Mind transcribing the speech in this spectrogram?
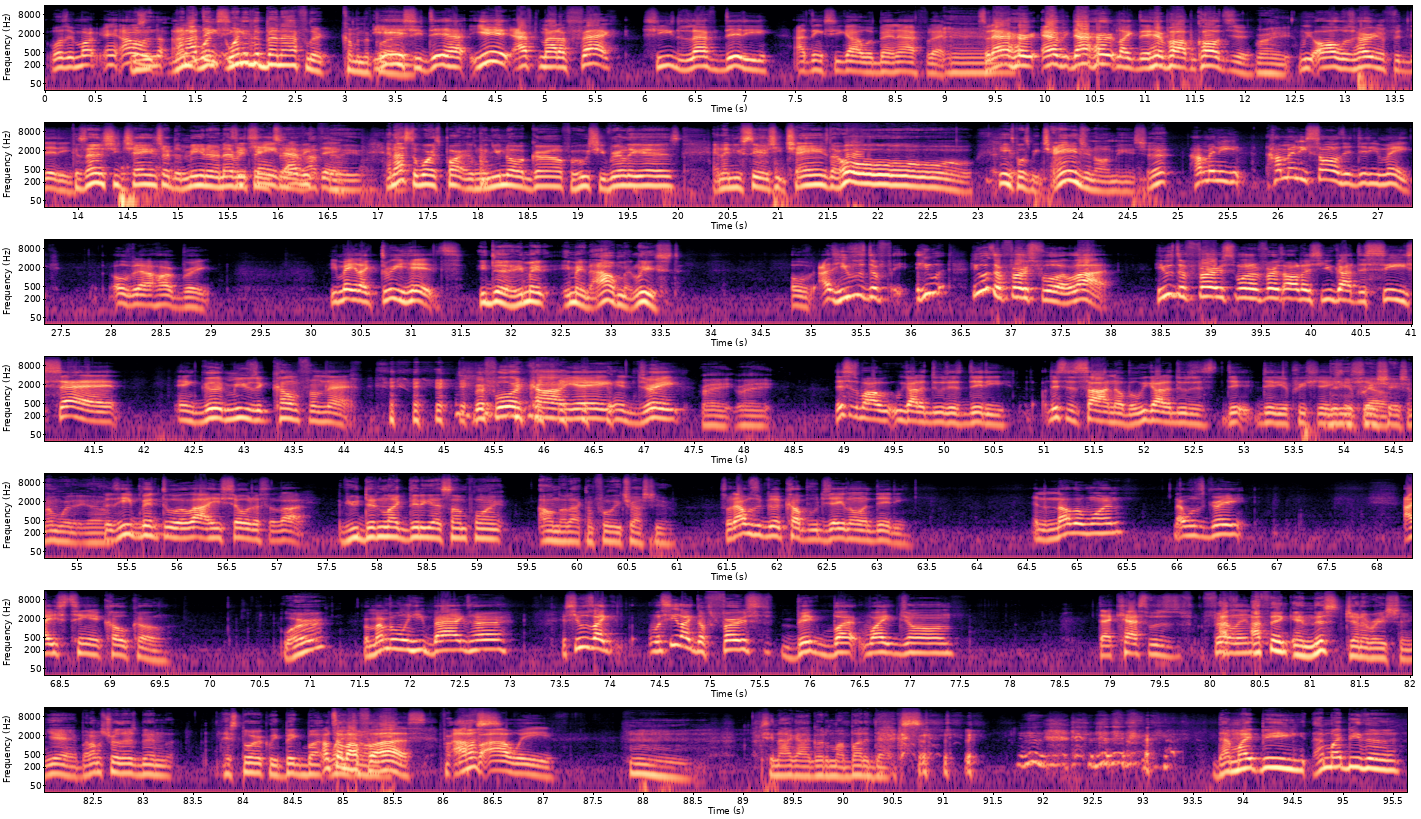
Was it Mark? I don't it- know. when, and I when- think she, when did the Ben Affleck come into play? yeah, she did. Have, yeah, after matter of fact, she left Diddy. I think she got with Ben Affleck. So that hurt every. That hurt like the hip hop culture. Right. We all was hurting for Diddy. Because then she changed her demeanor and everything. changed too. Everything. And that's the worst part is when you know a girl for who she really is, and then you see her, she changed. Like, oh, whoa, whoa, whoa, whoa, whoa. he ain't supposed to be changing on me and shit. How many? How many songs did Diddy make over that heartbreak? He made like three hits. He did. He made he made the album at least. Over. I, he was the he he was the first for a lot. He was the first one of the first artists you got to see sad and good music come from that. Before Kanye and Drake, Right, right. this is why we got to do this Diddy this is a side note, but we got to do this Di- Diddy appreciation Diddy show appreciation. I'm with it, yo. because he's been through a lot. He showed us a lot. If you didn't like Diddy at some point, I don't know that I can fully trust you. So that was a good couple, J Lo and Diddy. And another one that was great, Ice T and Coco. Word? Remember when he bagged her? she was like, was she like the first big butt white John that Cass was filling? I, I think in this generation, yeah, but I'm sure there's been historically big butt. I'm talking about for us, For us? for our wave. Hmm. See, now I gotta go to my butter decks. that might be that might be the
